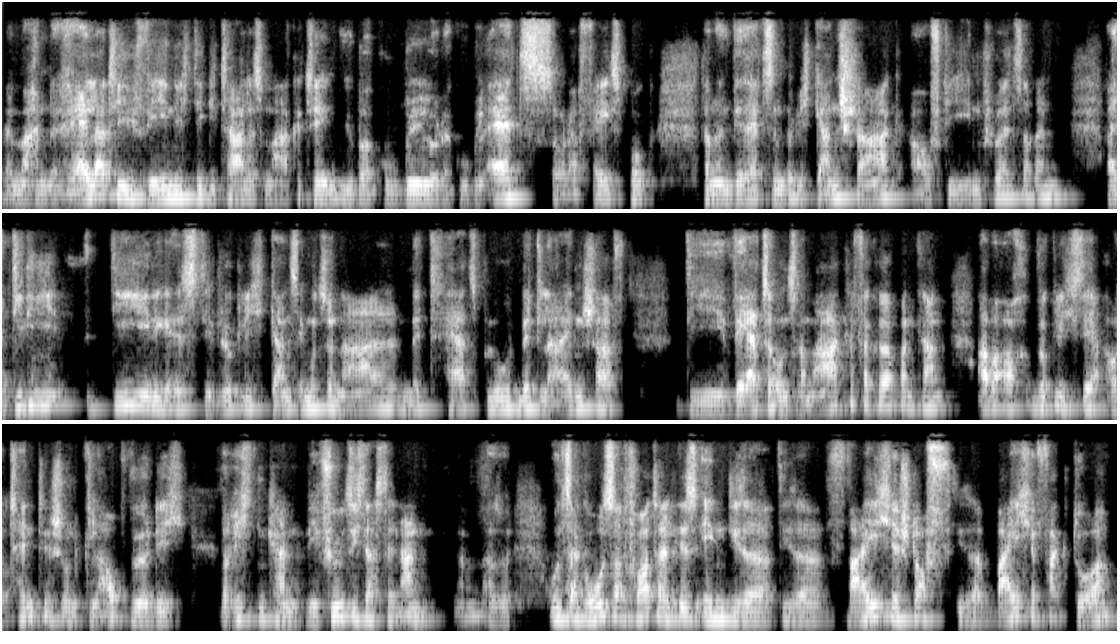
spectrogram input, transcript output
Wir machen relativ wenig digitales Marketing über Google oder Google Ads oder Facebook, sondern wir setzen wirklich ganz stark auf die Influencerin, weil die, die diejenige ist, die wirklich ganz emotional mit Herzblut, mit Leidenschaft die Werte unserer Marke verkörpern kann, aber auch wirklich sehr authentisch und glaubwürdig berichten kann, wie fühlt sich das denn an? Also unser großer Vorteil ist eben dieser, dieser weiche Stoff, dieser weiche Faktor.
